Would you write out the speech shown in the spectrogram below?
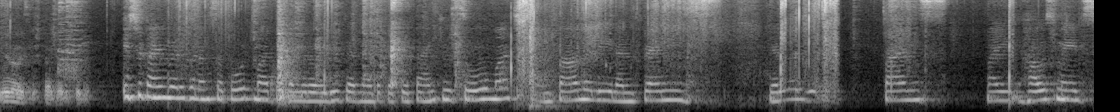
ಏನು ಹೇಳಕ್ಕೆ ಇಷ್ಟಪಡ್ತೀನಿ. ಇಷ್ಟು ಟೈಮ್ವರೆಗೂ ನಂಗೆ ಸಪೋರ್ಟ್ ಮಾಡ್ತಾ ಬಂದಿರೋ ಇಡೀ ಕರ್ನಾಟಕಕ್ಕೆ ಥ್ಯಾಂಕ್ ಯು ಸೋ ಮಚ್ ನನ್ನ ಫ್ಯಾಮಿಲಿ ನನ್ನ ಫ್ರೆಂಡ್ಸ್ ಎಲ್ಲರಿಗೂ ಫ್ಯಾನ್ಸ್ ಮೈ ಹೌಸ್ ಮೇಟ್ಸ್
